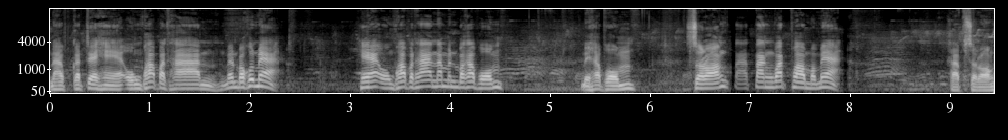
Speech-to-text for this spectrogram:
นะครับก็จะแห่องค์พระประธานแม่นบอกคุณแม่แห่องค์พระประธานนั่นมันบ่ครับผมนี่ครับผมสรองตาตั้งวัดพร้อมบ่แม่ครับฉลอง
